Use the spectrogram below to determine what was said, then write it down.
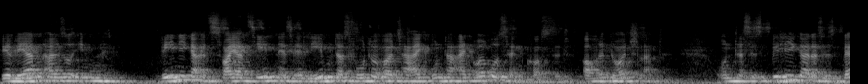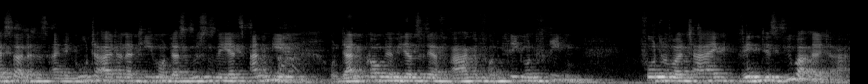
Wir werden also in weniger als zwei Jahrzehnten es erleben, dass Photovoltaik unter 1 Eurocent kostet, auch in Deutschland. Und das ist billiger, das ist besser, das ist eine gute Alternative und das müssen wir jetzt angehen. Und dann kommen wir wieder zu der Frage von Krieg und Frieden. Photovoltaik, Wind ist überall da.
